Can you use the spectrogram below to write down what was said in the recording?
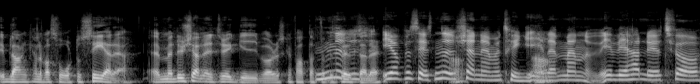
ibland kan det vara svårt att se det. Men du känner dig trygg i vad du ska fatta för beslut Nu, eller? ja precis, nu Ja. känner jag mig trygg i Ja. det. Men vi, hade ju två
